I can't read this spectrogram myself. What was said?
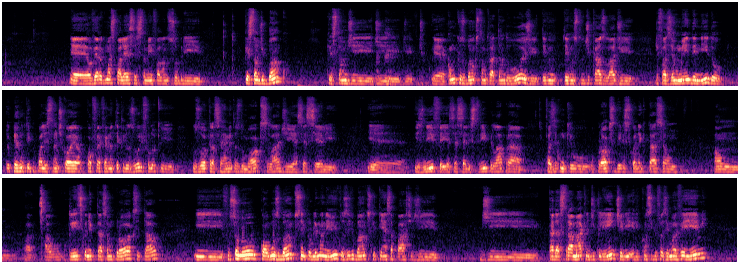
É, houveram algumas palestras também falando sobre questão de banco, questão de, de, de- de, é, como que os bancos estão tratando hoje. Teve, teve um estudo de caso lá de, de fazer um man the middle. Eu perguntei para o palestrante qual, é, qual foi a ferramenta que ele usou. Ele falou que usou aquelas ferramentas do Mox lá de SSL é, Sniffer e SSL Strip lá para fazer com que o, o proxy dele se conectasse a um, a um a, a, o cliente se conectasse a um proxy e tal e funcionou com alguns bancos sem problema nenhum, inclusive bancos que tem essa parte de, de cadastrar a máquina de cliente, ele, ele conseguiu fazer uma VM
